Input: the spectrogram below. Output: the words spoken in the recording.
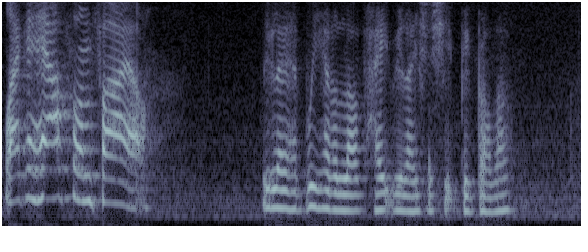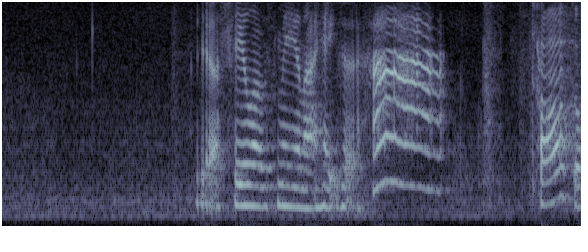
Like a house on fire. We have, we have a love hate relationship, big brother. Yeah, she loves me and I hate her. Taco.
